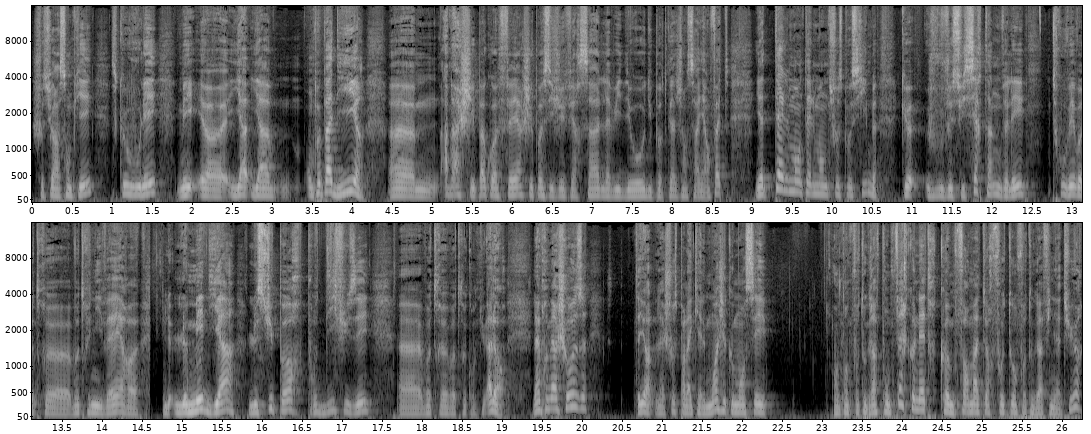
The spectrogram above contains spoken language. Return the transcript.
chaussures à son pied, ce que vous voulez, mais euh, il y, a, y a, on peut pas dire euh, ah bah je sais pas quoi faire, je sais pas si je vais faire ça, de la vidéo, du podcast, j'en sais rien. En fait, il y a tellement tellement de choses possibles que je, suis certain que vous allez trouver votre votre univers, le, le média, le support pour diffuser euh, votre votre contenu. Alors la première chose, d'ailleurs la chose par laquelle moi j'ai commencé en tant que photographe pour me faire connaître comme formateur photo en photographie nature,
